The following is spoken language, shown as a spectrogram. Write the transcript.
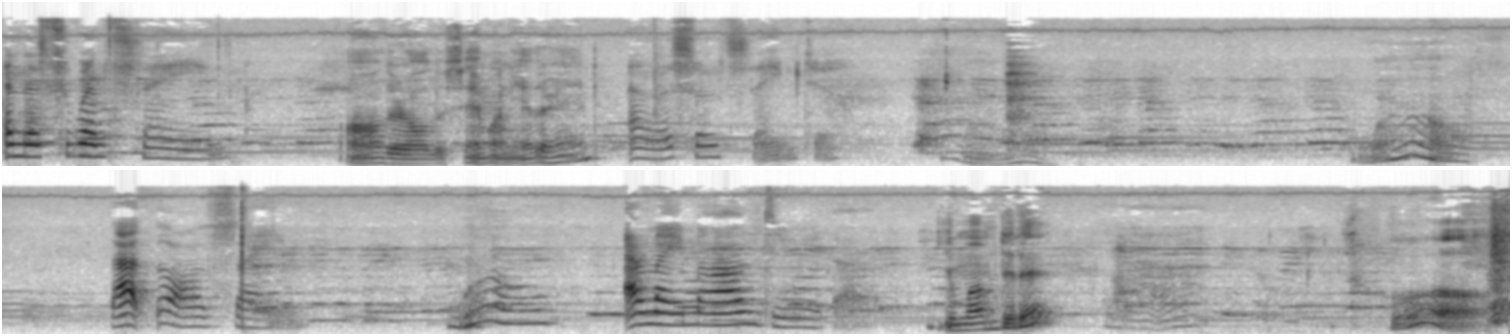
and this one's same. Oh, they're all the same on the other hand? And this one's same too. Oh. Wow. That's all same. Wow. And my mom did that. Your mom did it? Yeah. Cool.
